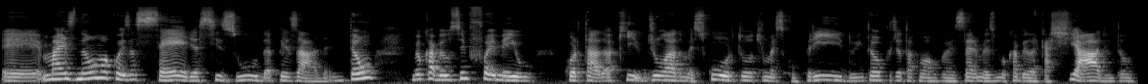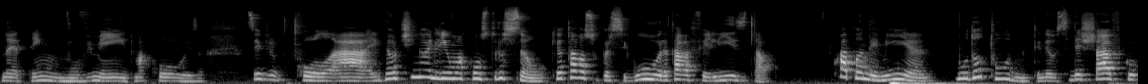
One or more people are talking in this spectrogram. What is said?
é, mas não uma coisa séria, sisuda, pesada. Então, meu cabelo sempre foi meio cortado aqui, de um lado mais curto, outro mais comprido. Então, eu podia estar com uma roupa mais séria, mas meu cabelo é cacheado, então, né, tem um movimento, uma coisa. Sempre colar. Então, eu tinha ali uma construção que eu tava super segura, tava feliz e tal. Com a pandemia, mudou tudo, entendeu? Se deixar, eu fico.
